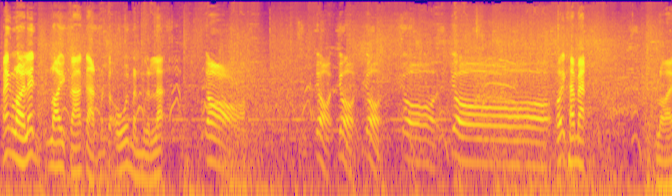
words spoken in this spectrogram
แม่งลอยเล่นลอยกลางอากาศมันก็โอ้ยมันเหมือนละย่อย่อย่อย่อย่อย่อเฮ้ยคาแม็กเรียบร้อย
